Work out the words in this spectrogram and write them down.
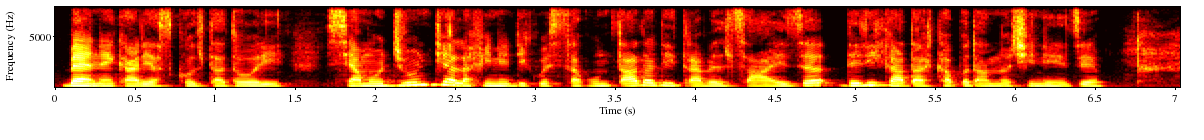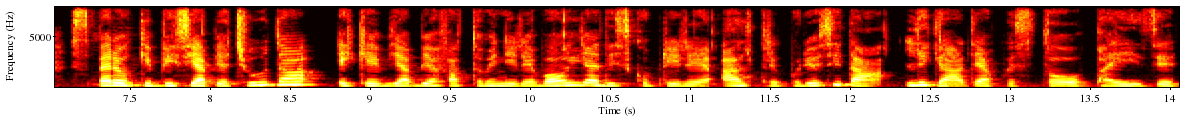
Bene cari ascoltatori, siamo giunti alla fine di questa puntata di Travel Size dedicata al Capodanno cinese. Spero che vi sia piaciuta e che vi abbia fatto venire voglia di scoprire altre curiosità legate a questo paese,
